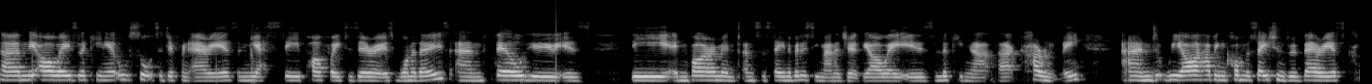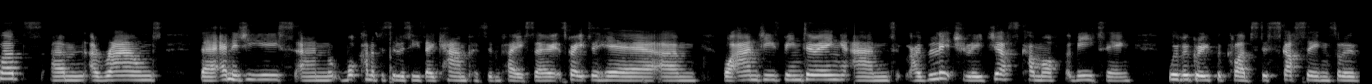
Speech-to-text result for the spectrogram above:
um, the RYA is looking at all sorts of different areas. And yes, the Pathway to Zero is one of those. And Phil, who is the Environment and Sustainability Manager at the RYA, is looking at that currently. And we are having conversations with various clubs um, around their energy use and what kind of facilities they can put in place. So it's great to hear um, what Angie's been doing. And I've literally just come off a meeting with a group of clubs discussing sort of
